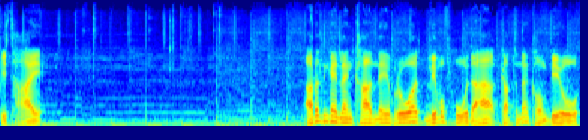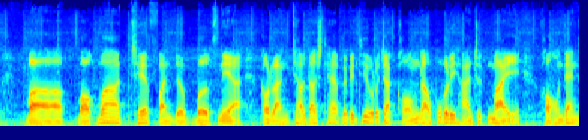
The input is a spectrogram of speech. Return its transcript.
ปิดท้ายเอาละยังไงแหล่งข่าวในรั้วลิเวอร์พูลนะฮะกับทางด้านของบิล บอกว่าเชฟฟันเดอร์เบิร์กเนี่ยกองหลังชาวดัชแทบไม่เป็นที่รู้จักของเหล่าผู้บริหารชุดใหม่ของหงแดงใน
